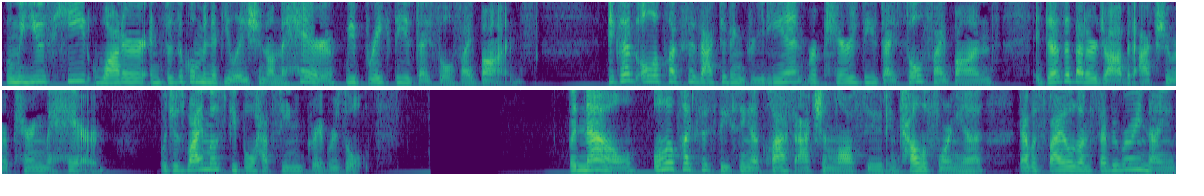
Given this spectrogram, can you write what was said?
When we use heat, water, and physical manipulation on the hair, we break these disulfide bonds. Because Olaplex's active ingredient repairs these disulfide bonds, it does a better job at actually repairing the hair, which is why most people have seen great results. But now, Olaplex is facing a class action lawsuit in California that was filed on February 9,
